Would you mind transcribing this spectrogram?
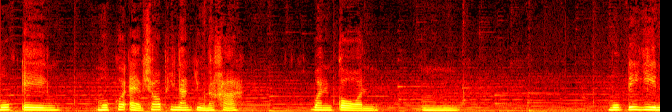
มุกเอง มุกก็แอบชอบพี่นัทอยู่นะคะ วันก่อนอมมุกได้ยิน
